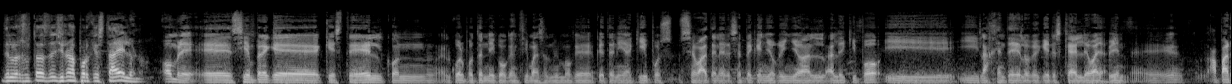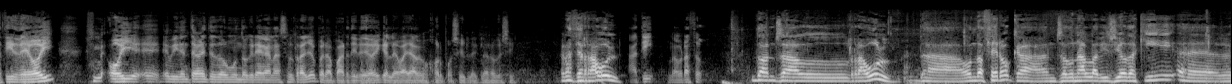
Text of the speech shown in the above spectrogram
de los resultados del Girona porque está él o no? Hombre, eh, siempre que, que, esté él con el cuerpo técnico, que encima es el mismo que, que tenía aquí, pues se va a tener ese pequeño guiño al, al equipo y, y, la gente lo que quiere es que a él le vaya bien. Eh, a partir de hoy, hoy evidentemente todo el mundo quería ganarse el Rayo, pero a partir de hoy que le vaya lo mejor posible, claro que sí. Gràcies, Raül. A ti, un abrazo. Doncs el Raül, de Onda Cero, que ens ha donat la visió d'aquí, eh,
